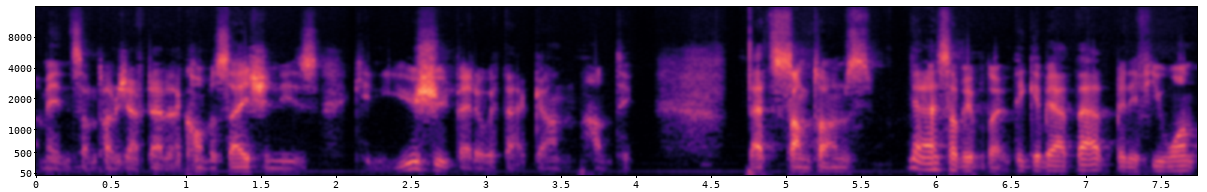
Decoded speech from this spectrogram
I mean, sometimes you have to have that conversation: is can you shoot better with that gun hunting? That's sometimes you know some people don't think about that, but if you want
